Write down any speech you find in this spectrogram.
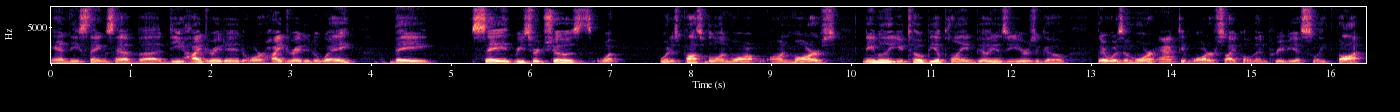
and these things have uh, dehydrated or hydrated away. They say research shows what what is possible on on Mars, namely Utopia Plain, billions of years ago. There was a more active water cycle than previously thought.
